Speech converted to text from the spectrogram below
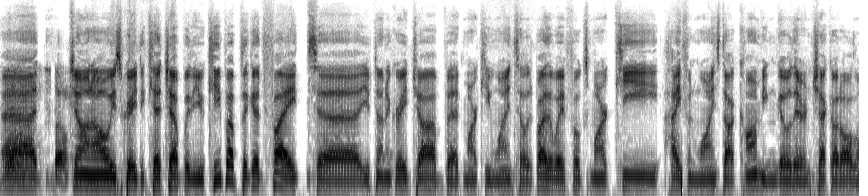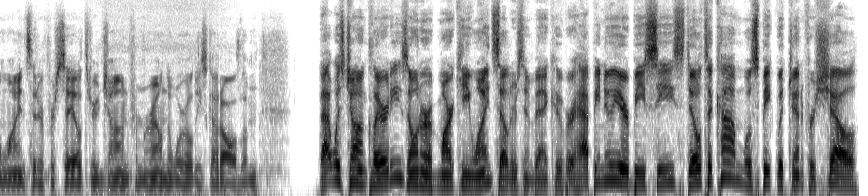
Uh, John, always great to catch up with you. Keep up the good fight. Uh, you've done a great job at Marquis Wine Cellars. By the way, folks, marquis-wines.com. You can go there and check out all the wines that are for sale through John from around the world. He's got all of them. That was John Clerides, owner of Marquis Wine Cellars in Vancouver. Happy New Year, BC. Still to come, we'll speak with Jennifer Schell,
